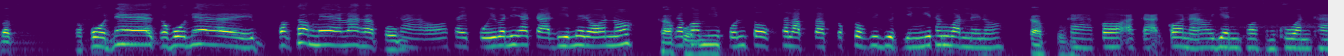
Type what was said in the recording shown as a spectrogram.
บักกระโพดแน่กระโพดแน่ฟักทองแน่นะครับ ผม ค่ะอ๋อใส่ปุ๋ยวันนี้อากาศดีไม่ร้อนเนาะ ครับแล้วผมก็มีฝนตกสลับกับตกๆหยุดๆอย่างนี้ทั้งวันเลยเนาะครับผมค่ะ ก็อากาศก็หนาวเย็นพอสมควรค่ะ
